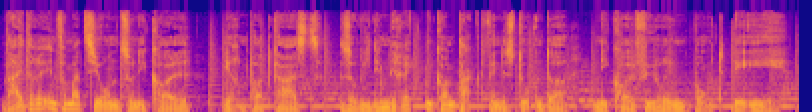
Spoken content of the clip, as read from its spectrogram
Weitere Informationen zu Nicole, ihrem Podcast sowie den direkten Kontakt findest du unter nicoleführing.de.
